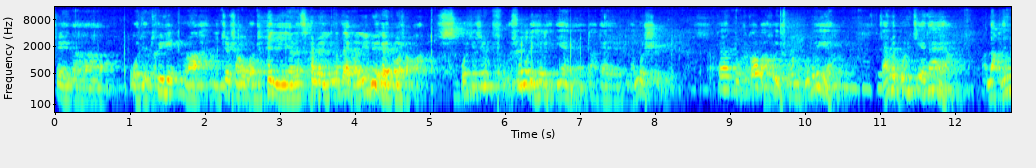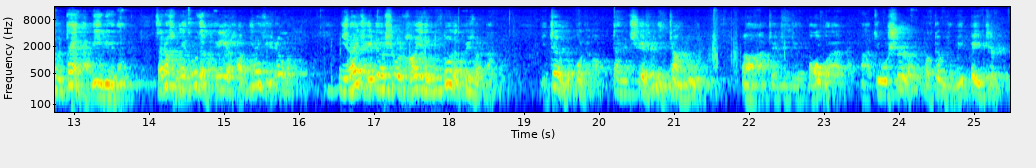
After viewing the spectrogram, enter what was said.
这个我就推定是吧？你至少我这一年来参照银行贷款利率该多少啊？我觉得这个朴素的一些理念呢，大概能够适应。但董事高管会说呢，不对呀，咱这不是借贷呀，哪能用贷款利率呢？咱这行业都得亏呀。好，你来举证吧。你来举证，是不是行业里面都得亏损呢？你证明不了，但是确实你账簿啊，这这这保管啊丢失了，或者根本就没备置，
